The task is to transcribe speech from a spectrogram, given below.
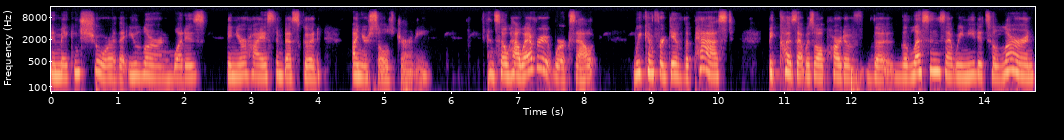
in making sure that you learn what is in your highest and best good on your soul's journey. And so however it works out we can forgive the past because that was all part of the the lessons that we needed to learn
